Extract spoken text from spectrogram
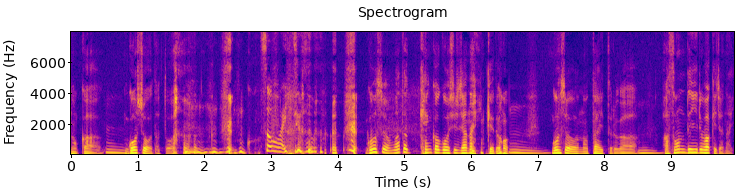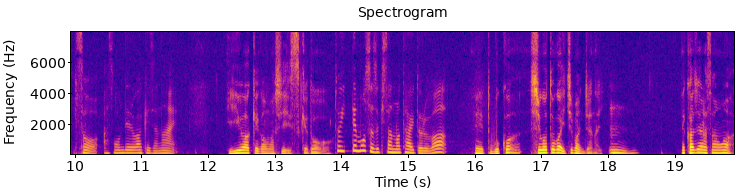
のか、うん。5章だと。そうは言っても、5章また喧嘩腰じゃないけどうん、5章のタイトルがうん。遊んでいるわけじゃない。そう遊んでるわけじゃない。言い訳がましいですけど、と言っても鈴木さんのタイトルは、えー、と僕は仕事が一番じゃない。うん、で梶原さんは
